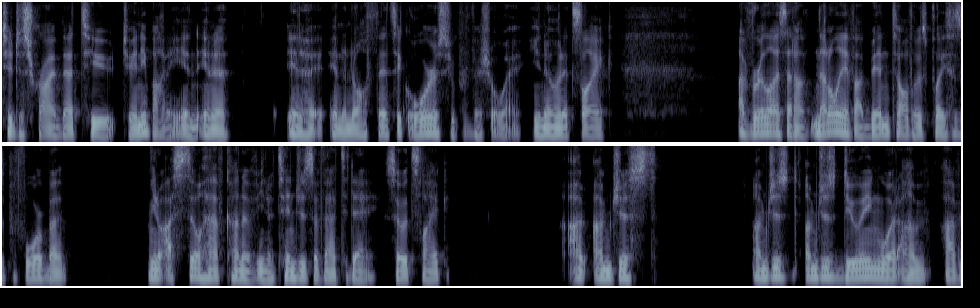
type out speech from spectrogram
to describe that to to anybody in in a in a in an authentic or a superficial way, you know. And it's like I've realized that I've not only have I been to all those places before, but you know, I still have kind of you know tinges of that today. So it's like I'm I'm just I'm just I'm just doing what I've I've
